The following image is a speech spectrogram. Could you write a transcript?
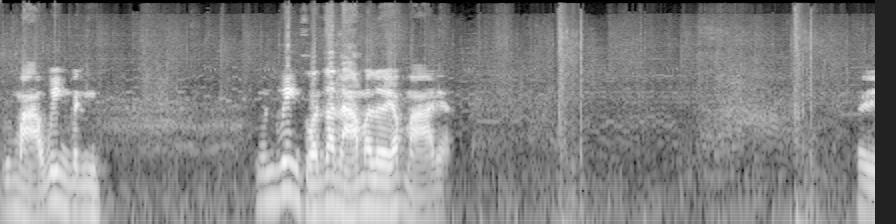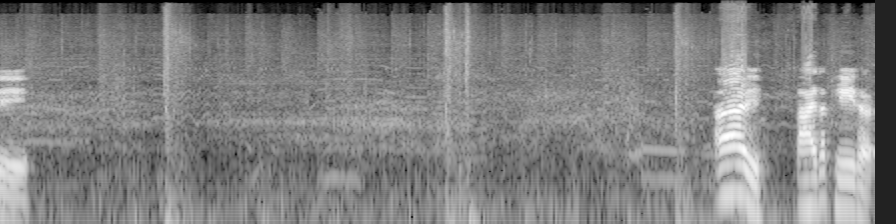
ดูหมาวิ่งเป็น มันวิ่งสวนสนามมาเลยครับหมาเนี่ย เฮ้ยไอ้ตายสักทีเถอะ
